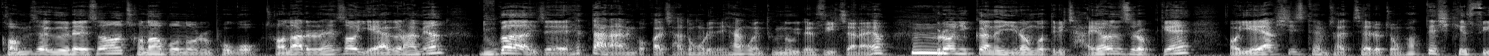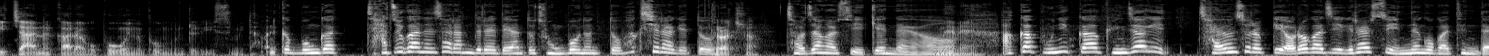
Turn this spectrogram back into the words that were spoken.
검색을 해서 전화번호를 보고 전화를 해서 예약을 하면 누가 이제 했다라는 것까지 자동으로 이제 향후엔 등록이 될 수 있잖아요. 음. 그러니까는 이런 것들이 자연스럽게 어, 예약 시스템 자체를 좀 확대시킬 수 있지 않을까라고 보고 있는 부분들이 있습니다. 그러니까 뭔가 자주 가는 사람들에 대한 또 정보는 또 확실하게 또 그렇죠. 저장할 수 있겠네요. 네네. 아까 보니까 굉장히 자연스럽게 여러 가지 얘기를 할 수 있는 것 같은데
